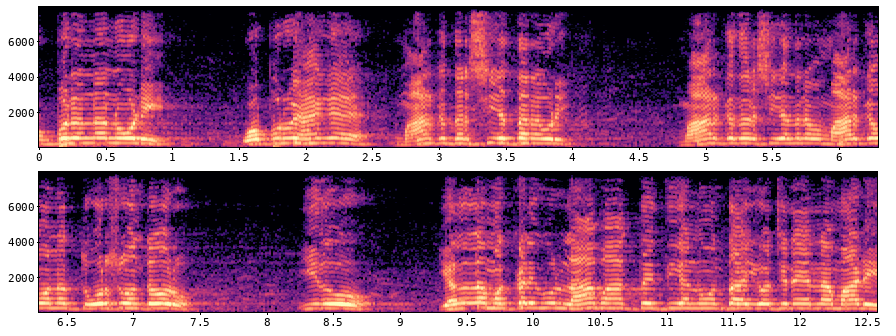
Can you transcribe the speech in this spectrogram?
ಒಬ್ಬರನ್ನ ನೋಡಿ ಒಬ್ಬರು ಹೇಗೆ ಮಾರ್ಗದರ್ಶಿ ಅಂತಾರೆ ಅವ್ರಿಗೆ. ಮಾರ್ಗದರ್ಶಿ ಅಂದರೆ ಮಾರ್ಗವನ್ನು ತೋರಿಸುವಂಥವ್ರು ಇದು ಎಲ್ಲ ಮಕ್ಕಳಿಗೂ ಲಾಭ ಆಗ್ತೈತಿ ಅನ್ನುವಂಥ ಯೋಚನೆಯನ್ನು ಮಾಡಿ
